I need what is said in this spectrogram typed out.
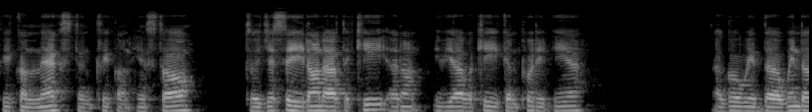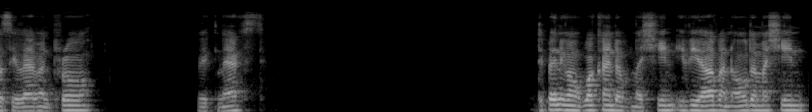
click on next and click on install. So just say you don't have the key I don't if you have a key you can put it here. I'll go with the Windows 11 Pro click next. Depending on what kind of machine if you have an older machine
